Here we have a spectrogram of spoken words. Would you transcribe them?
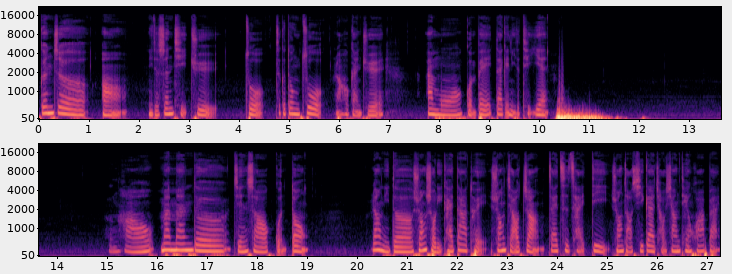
跟着啊。你的身体去做这个动作，然后感觉按摩滚背带给你的体验很好。慢慢的减少滚动，让你的双手离开大腿，双脚掌再次踩地，双脚膝盖朝向天花板，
